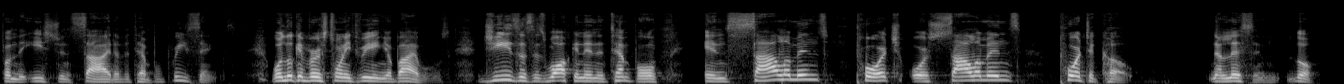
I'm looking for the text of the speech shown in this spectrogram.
from the eastern side of the temple precincts. Well, look at verse 23 in your Bibles. Jesus is walking in the temple in Solomon's porch or Solomon's portico. Now, listen, look,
